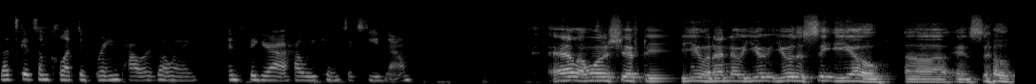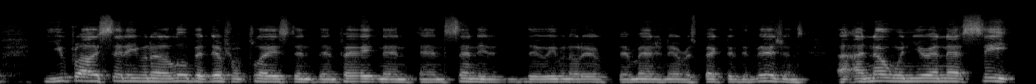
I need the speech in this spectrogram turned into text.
let's get some collective brain power going and figure out how we can succeed now. Al, I want to shift to you, and I know you're you're the CEO, uh, and so you probably sit even at a little bit different place than, than Peyton and, and Cindy do, even though they're, they're managing their respective divisions. I, I know when you're in that seat,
